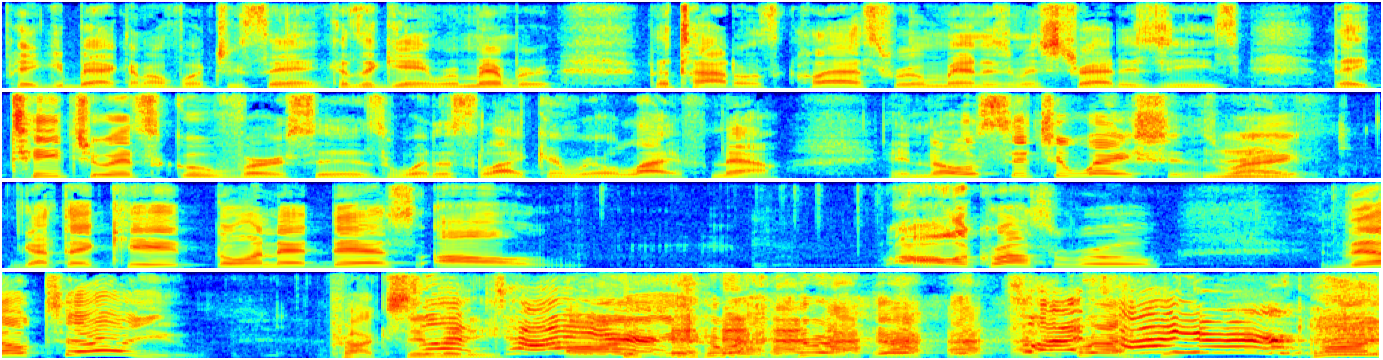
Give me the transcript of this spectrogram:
piggybacking off what you're saying because again remember the title is classroom management strategies they teach you at school versus what it's like in real life. Now in those situations, Mm. right? You got that kid throwing that desk all all across the room. They'll tell you. Proximity. flat tire. Flat tire. Are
